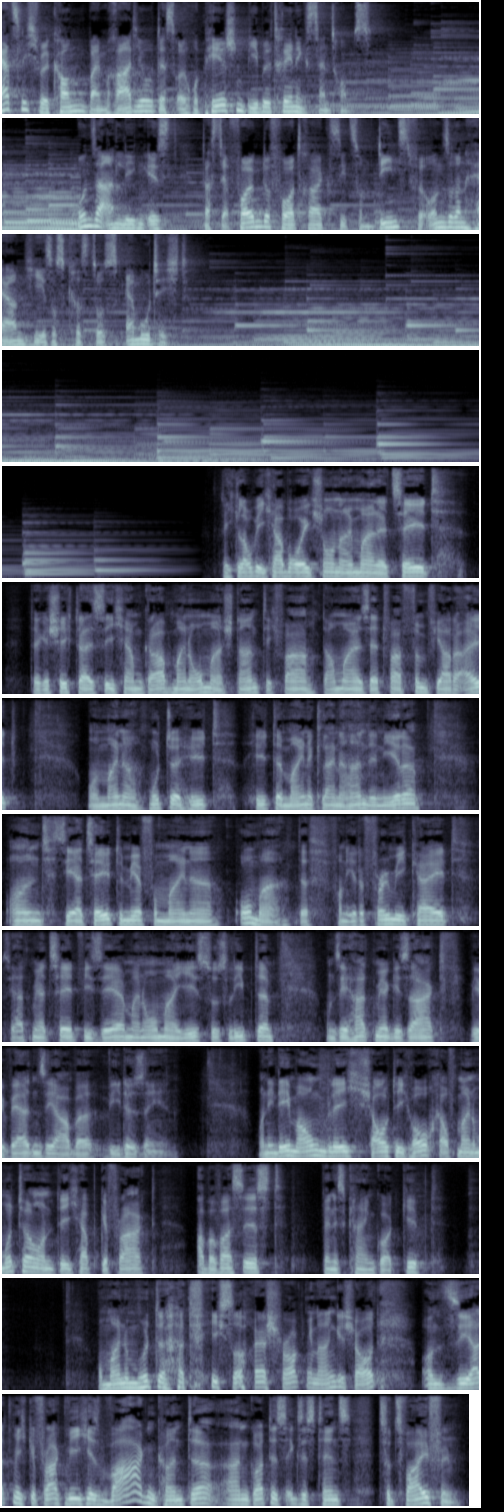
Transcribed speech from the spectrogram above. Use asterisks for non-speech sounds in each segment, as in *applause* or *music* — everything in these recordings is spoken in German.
Herzlich willkommen beim Radio des Europäischen Bibeltrainingszentrums. Unser Anliegen ist, dass der folgende Vortrag Sie zum Dienst für unseren Herrn Jesus Christus ermutigt. Ich glaube, ich habe euch schon einmal erzählt der Geschichte, als ich am Grab meiner Oma stand. Ich war damals etwa fünf Jahre alt und meine Mutter hielt, hielt meine kleine Hand in ihre und sie erzählte mir von meiner Oma, das, von ihrer Frömmigkeit. Sie hat mir erzählt, wie sehr meine Oma Jesus liebte und sie hat mir gesagt, wir werden sie aber wiedersehen. Und in dem Augenblick schaute ich hoch auf meine Mutter und ich habe gefragt, aber was ist, wenn es keinen Gott gibt? Und meine Mutter *laughs* hat mich so erschrocken angeschaut und sie hat mich gefragt, wie ich es wagen könnte, an Gottes Existenz zu zweifeln.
